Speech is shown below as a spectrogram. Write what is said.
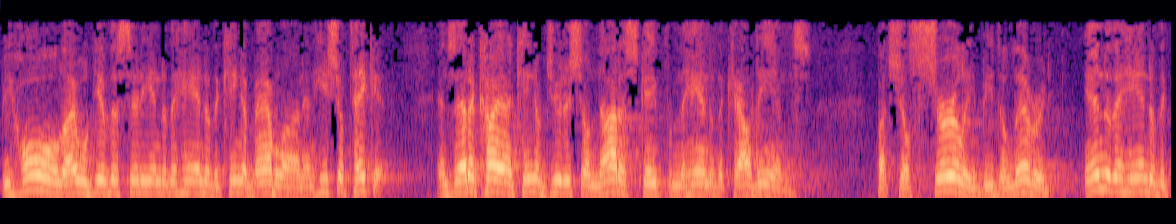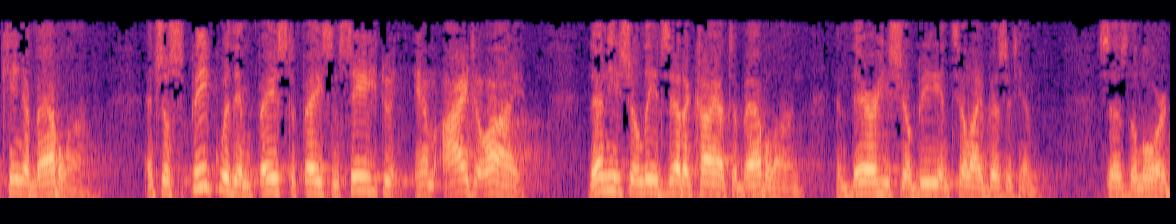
Behold, I will give the city into the hand of the king of Babylon, and he shall take it. And Zedekiah, king of Judah, shall not escape from the hand of the Chaldeans, but shall surely be delivered into the hand of the king of Babylon, and shall speak with him face to face, and see to him eye to eye. Then he shall lead Zedekiah to Babylon, and there he shall be until I visit him, says the Lord.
